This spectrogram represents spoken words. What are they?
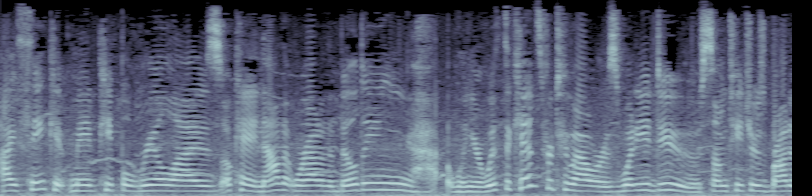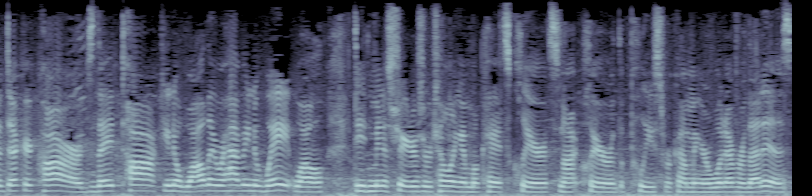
I think it made people realize, okay, now that we're out of the building, when you're with the kids for two hours, what do you do? Some teachers brought a deck of cards. They talked, you know, while they were having to wait, while the administrators were telling them, okay, it's clear, it's not clear, the police were coming, or whatever that is.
